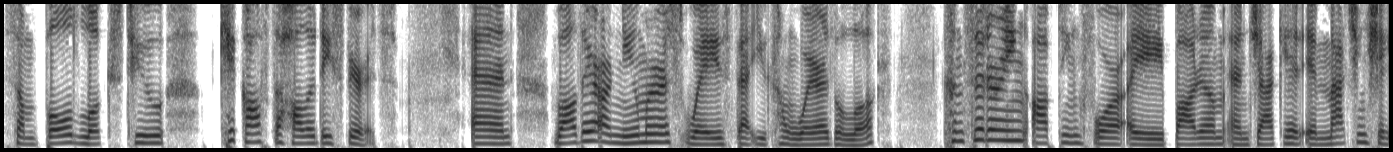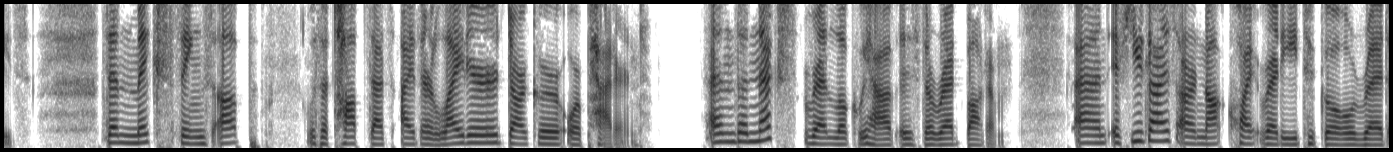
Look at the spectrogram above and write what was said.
some bold looks to kick off the holiday spirits. And while there are numerous ways that you can wear the look, considering opting for a bottom and jacket in matching shades, then mix things up with a top that's either lighter, darker, or patterned. And the next red look we have is the red bottom. And if you guys are not quite ready to go red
